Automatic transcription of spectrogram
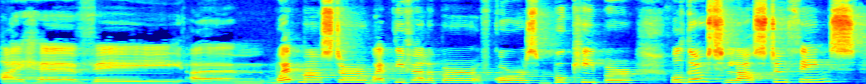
I have a um, webmaster, web developer, of course, bookkeeper. Well, those last two things,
